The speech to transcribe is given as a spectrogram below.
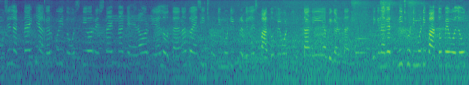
मुझे लगता है कि अगर कोई दोस्ती और रिश्ता इतना गहरा और रियल होता है ना तो ऐसी छोटी मोटी फ्रिविलियस बातों पे वो टूटता नहीं या बिगड़ता नहीं। लेकिन अगर इतनी छोटी मोटी बातों पे वो लोग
